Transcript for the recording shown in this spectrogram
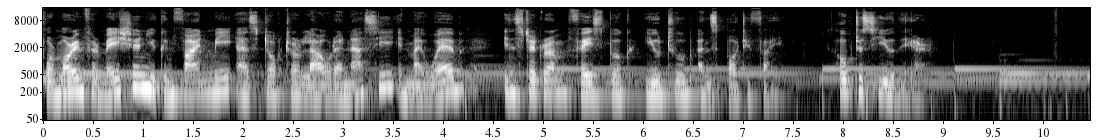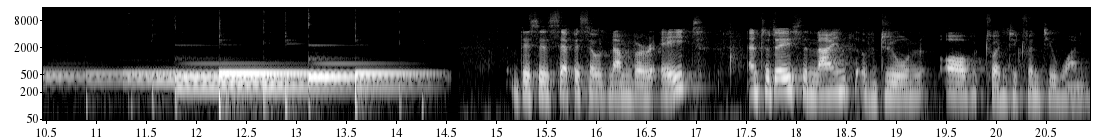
For more information, you can find me as Dr. Laura Nasi in my web, Instagram, Facebook, YouTube, and Spotify. Hope to see you there. This is episode number eight, and today is the 9th of June of 2021.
